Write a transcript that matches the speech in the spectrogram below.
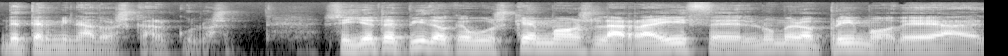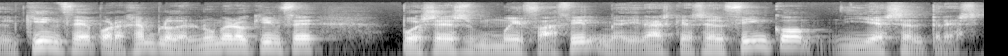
determinados cálculos. Si yo te pido que busquemos la raíz del número primo del 15, por ejemplo, del número 15, pues es muy fácil, me dirás que es el 5 y es el 3.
